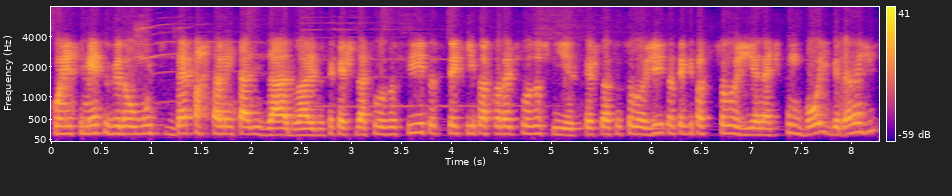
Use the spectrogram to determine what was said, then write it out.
conhecimento virou muito departamentalizado. Aí você quer estudar filosofia, então você tem que ir para a faculdade de filosofia. Você quer estudar sociologia, então você tem que ir para sociologia, né? Tipo um boi grande,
